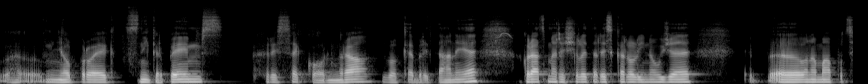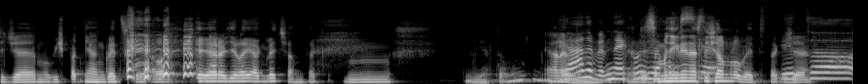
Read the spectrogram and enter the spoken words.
uh, měl projekt Sneaker Pimps, Chrise Cornera z Velké Británie. Akorát jsme řešili tady s Karolínou, že uh, ona má pocit, že mluví špatně anglicky, ale je rodilej angličan, tak mm, je to možné? Já nevím. Já nevím, ne, jako, Já jsem ho nikdy prostě neslyšel mluvit, takže... Je to,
